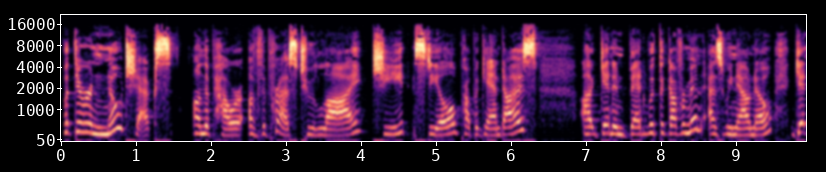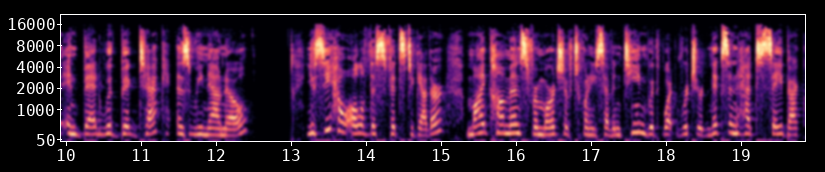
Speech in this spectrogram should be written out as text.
But there are no checks on the power of the press to lie, cheat, steal, propagandize, uh, get in bed with the government, as we now know, get in bed with big tech, as we now know. You see how all of this fits together? My comments from March of 2017 with what Richard Nixon had to say back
